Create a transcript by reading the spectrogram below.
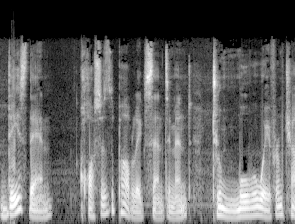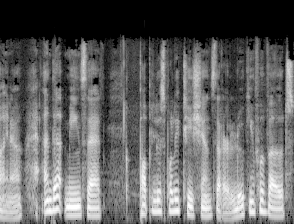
this then causes the public sentiment to move away from China, and that means that populist politicians that are looking for votes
